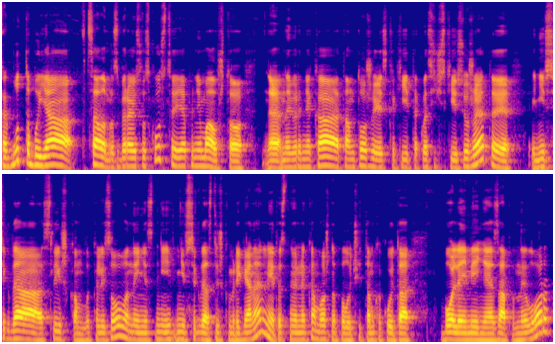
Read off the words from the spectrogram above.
как будто бы я в целом разбираюсь в искусстве, я понимал, что э, наверняка там тоже есть какие-то классические сюжеты, не всегда слишком локализованные, не, не, не всегда слишком региональные, то есть наверняка можно получить там какую-то более-менее западный лор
